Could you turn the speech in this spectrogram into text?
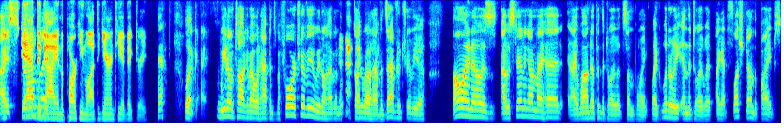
I Stabbed a my- guy in the parking lot to guarantee a victory. Look, we don't talk about what happens before trivia. We don't have talk about what happens after trivia. All I know is I was standing on my head and I wound up in the toilet at some point, like literally in the toilet. I got flushed down the pipes,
